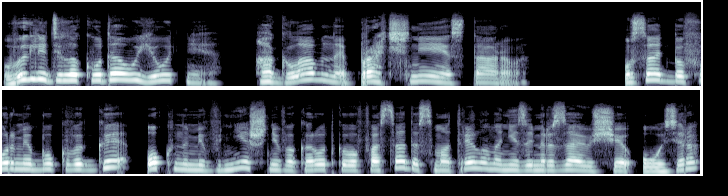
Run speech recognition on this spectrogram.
выглядело куда уютнее, а главное, прочнее старого. Усадьба в форме буквы «Г» окнами внешнего короткого фасада смотрела на незамерзающее озеро,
